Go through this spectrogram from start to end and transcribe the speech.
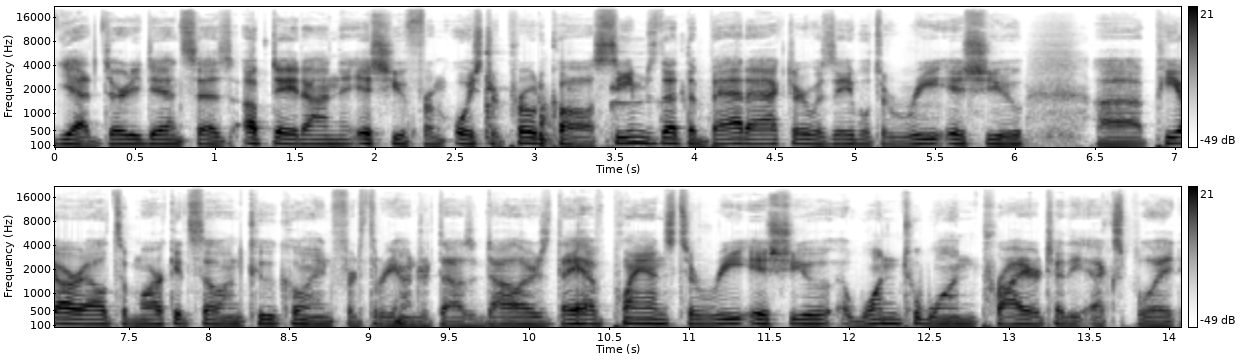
yeah, Dirty Dan says update on the issue from Oyster Protocol. Seems that the bad actor was able to reissue uh, PRL to market sell on KuCoin for three hundred thousand dollars. They have plans to reissue one to one prior to the exploit,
